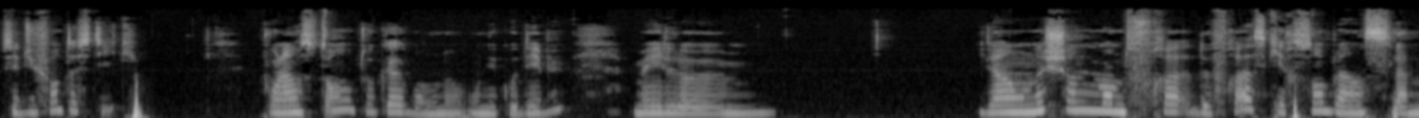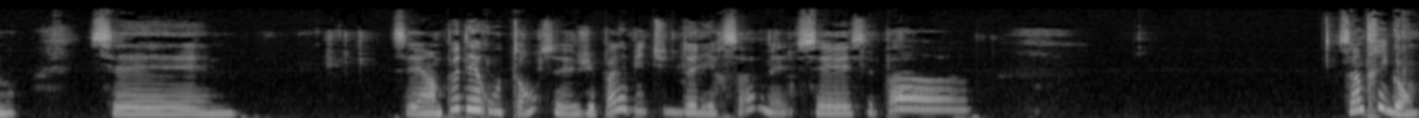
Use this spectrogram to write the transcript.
c'est du fantastique. Pour l'instant, en tout cas, bon, on est qu'au début, mais euh, il a un enchaînement de, phrases qui ressemble à un slam. C'est, c'est un peu déroutant. J'ai pas l'habitude de lire ça, mais c'est, pas, c'est intrigant.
